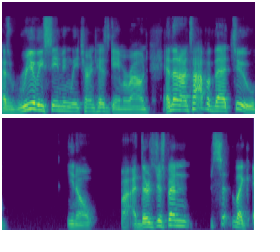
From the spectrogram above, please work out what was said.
has really seemingly turned his game around. And then on top of that, too, you know, uh, there's just been like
